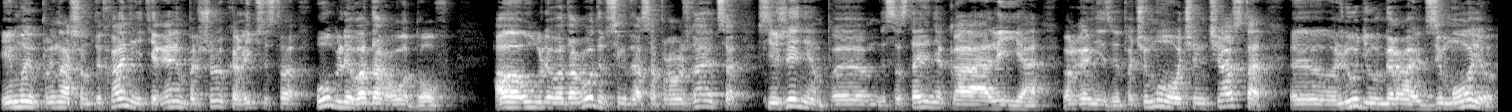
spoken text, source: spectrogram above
и мы при нашем дыхании теряем большое количество углеводородов. А углеводороды всегда сопровождаются снижением э, состояния калия в организме. Почему очень часто э, люди умирают зимою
